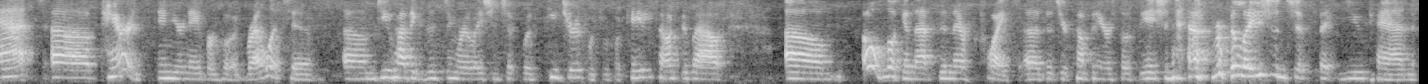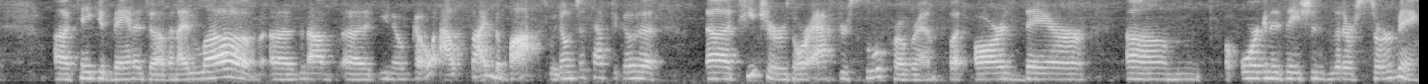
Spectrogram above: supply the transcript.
at uh, parents in your neighborhood, relatives. Um, do you have existing relationship with teachers, which was what Katie talked about? Um, oh, look, and that's in there twice. Uh, does your company or association have relationships that you can uh, take advantage of? And I love uh, uh, you know, go outside the box. We don't just have to go to uh, teachers or after school programs, but are there um, organizations that are serving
